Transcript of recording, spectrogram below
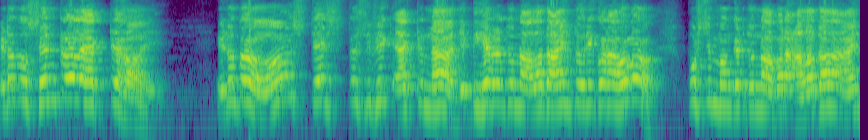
এটা তো সেন্ট্রাল অ্যাক্টে হয়। এটা তো স্টেট স্পেসিফিক অ্যাক্ট না, যে বিহারের জন্য আলাদা আইন তৈরি করা হলো, পশ্চিমবঙ্গের জন্য আবার আলাদা আইন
